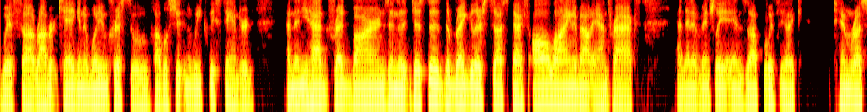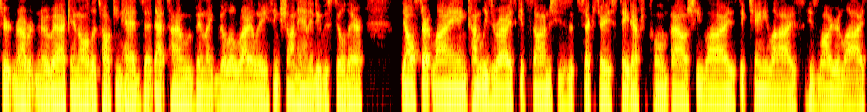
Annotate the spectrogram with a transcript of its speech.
with uh, Robert Kagan and William Kristol, who published it in the Weekly Standard and then you had Fred Barnes and the, just the, the regular suspects all lying about anthrax. And then eventually it ends up with like Tim Russert and Robert Novak and all the talking heads at that time would have been like Bill O'Reilly. I think Sean Hannity was still there. They all start lying. Condoleezza Rice gets on. She's the Secretary of State after Colin Powell. She lies. Dick Cheney lies. His lawyer lies.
